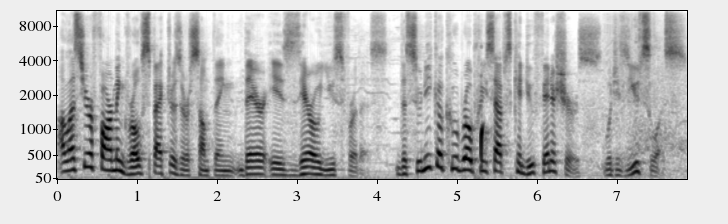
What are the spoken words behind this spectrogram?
Unless you're farming Growth Spectres or something, there is zero use for this. The Sunika Kubrow precepts can do finishers, which is useless,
